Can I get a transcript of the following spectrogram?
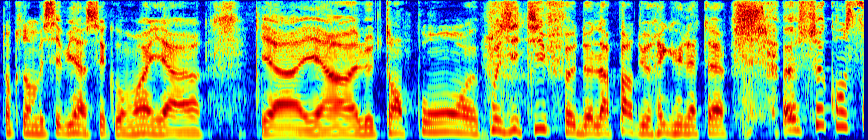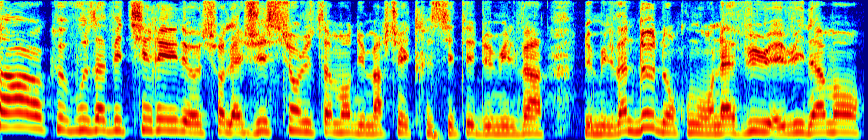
donc non, mais c'est bien, c'est qu'au moins il y a, il y a, il y a le tampon euh, positif de la part du régulateur. Euh, ce constat que vous avez tiré sur la gestion justement du marché électricité 2020-2022, donc où on a vu évidemment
